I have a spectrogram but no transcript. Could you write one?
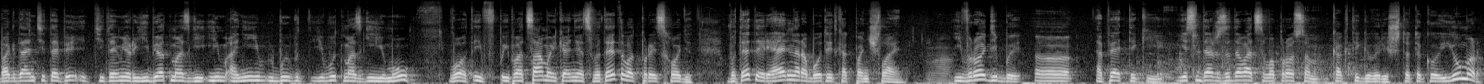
Богдан Титамир ебет мозги им, они ебут, мозги ему, вот, и, и под самый конец вот это вот происходит, вот это реально работает как панчлайн. А. И вроде бы, э, опять-таки, если даже задаваться вопросом, как ты говоришь, что такое юмор,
